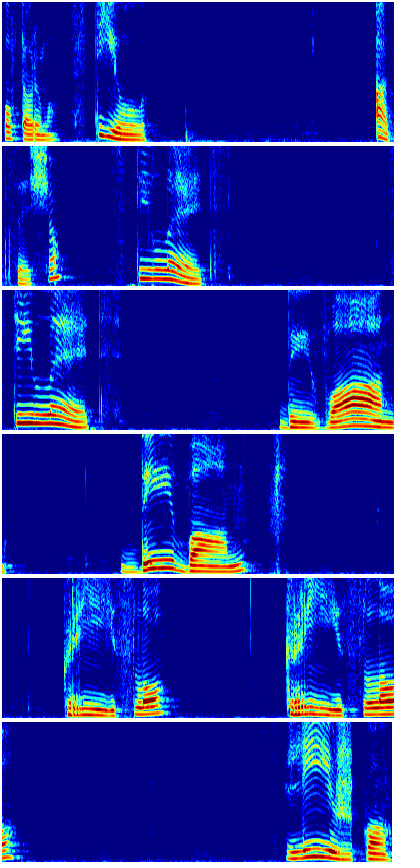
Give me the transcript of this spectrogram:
Повторимо. Стіл. А це що? Стілець. Стілець. Диван. Диван. Крісло. Крісло. Ліжко.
